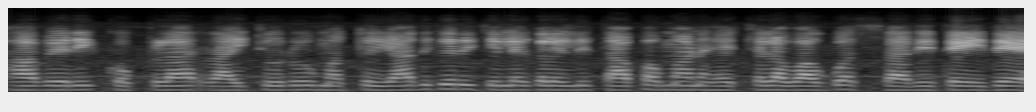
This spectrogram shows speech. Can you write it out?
ಹಾವೇರಿ, ಕೊಪ್ಪಳ, ರಾಯಚೂರು ಮತ್ತು ಯಾದಗಿರಿ ಜಿಲ್ಲೆಗಳಲ್ಲಿ ತಾಪಮಾನ ಹೆಚ್ಚಳವಾಗುವ ಸಾಧ್ಯತೆ ಇದೆ.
